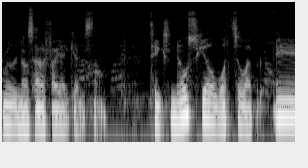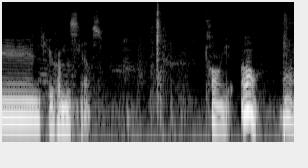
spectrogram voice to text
really knows how to fight against them. Takes no skill whatsoever. And here come the snails. Calling it. Oh, wow.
